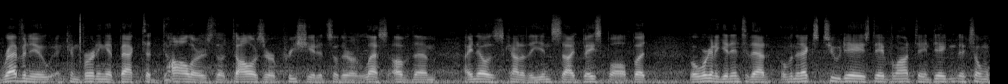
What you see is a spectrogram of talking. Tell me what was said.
revenue and converting it back to dollars. The dollars are appreciated, so there are less of them. I know this is kind of the inside baseball, but but we're going to get into that over the next two days. Dave Vellante and Dave Nixon.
